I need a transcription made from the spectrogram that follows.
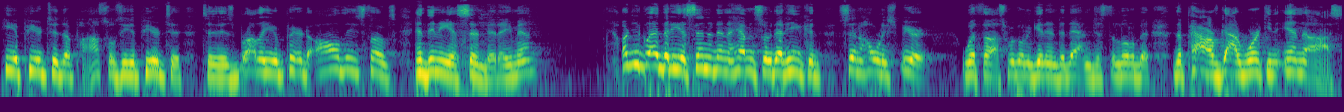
He appeared to the apostles. He appeared to, to his brother. He appeared to all these folks. And then he ascended. Amen? Aren't you glad that he ascended into heaven so that he could send Holy Spirit with us. We're going to get into that in just a little bit. The power of God working in us.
